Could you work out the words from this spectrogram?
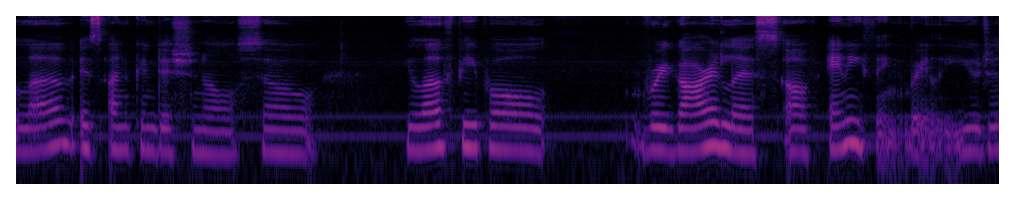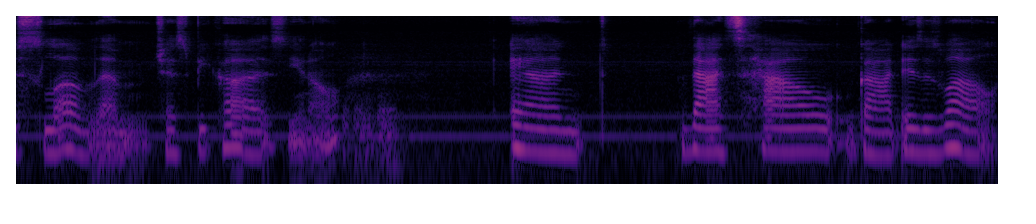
love is unconditional. So you love people regardless of anything, really. You just love them just because, you know? And that's how God is as well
